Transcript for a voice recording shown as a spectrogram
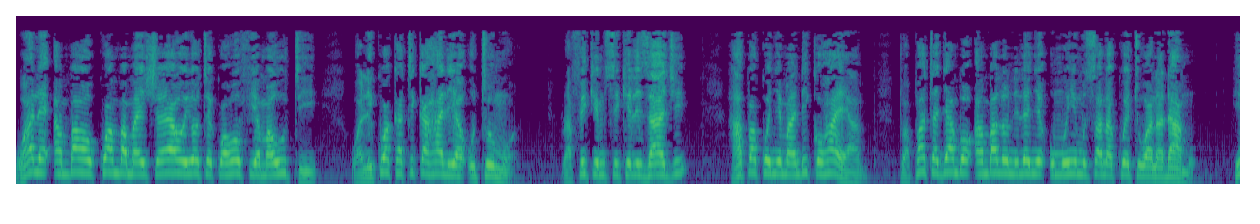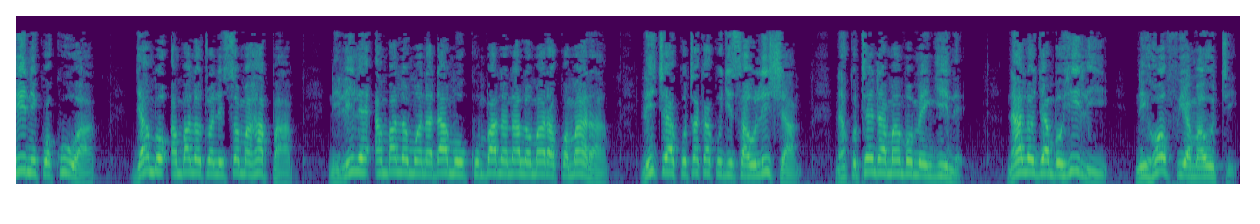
wale ambao kwamba maisha yao yote kwa hofu ya mauti walikuwa katika hali ya utumwa. Rafiki msikilizaji hapa kwenye maandiko haya twapata jambo ambalo ni lenye umuhimu sana kwetu wanadamu. Hii ni kwa kuwa jambo ambalo twalisoma hapa ni lile ambalo mwanadamu hukumbana nalo mara kwa mara licha ya kutaka kujisaulisha na kutenda mambo mengine. Nalo jambo hili ni hofu ya mauti.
